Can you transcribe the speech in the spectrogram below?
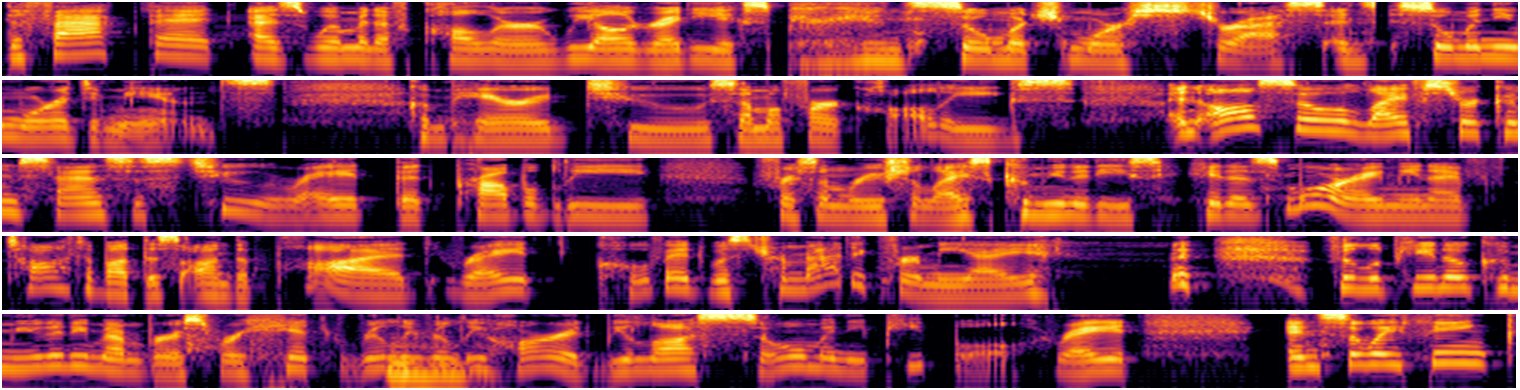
the fact that as women of color, we already experience so much more stress and so many more demands compared to some of our colleagues. And also life circumstances, too, right? That probably for some racialized communities hit us more. I mean, I've talked about this on the pod, right? COVID was traumatic for me. I Filipino community members were hit really, mm-hmm. really hard. We lost so many people, right? And so I think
